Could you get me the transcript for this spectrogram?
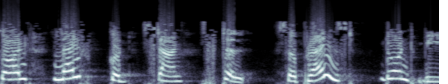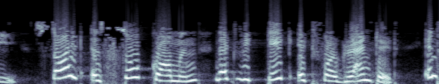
salt, life could stand still. Surprised? Don't be. Salt is so common that we take it for granted. In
